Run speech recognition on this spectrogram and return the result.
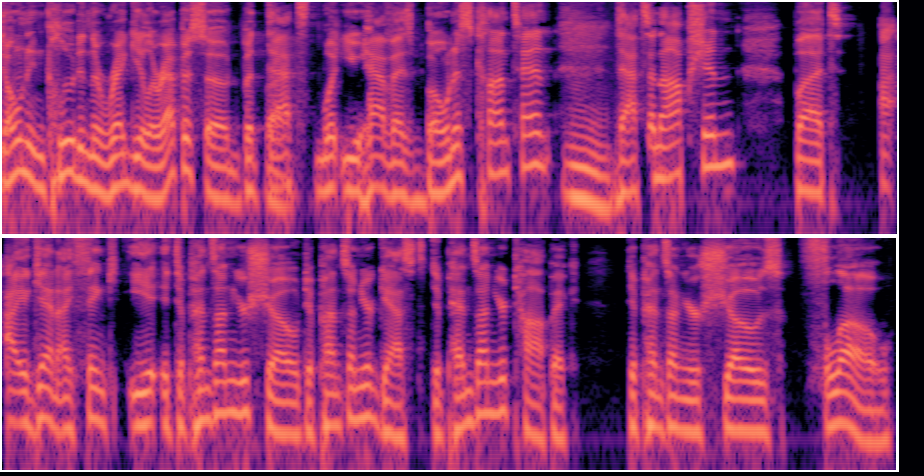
don't include in the regular episode, but that's what you have as bonus content. Mm. That's an option. But I, I again, I think it, it depends on your show, depends on your guest, depends on your topic, depends on your show's flow.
